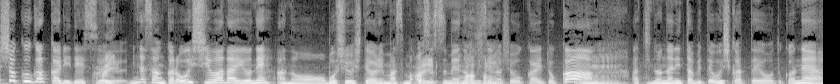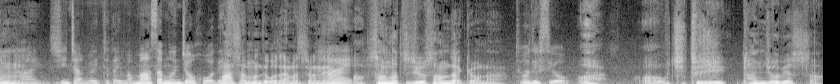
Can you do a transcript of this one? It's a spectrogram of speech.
食係です、はい。皆さんから美味しい話題をね、あのー募集しております、まあはい。おすすめのお店の紹介とか、うん。あっちの何食べて美味しかったよとかね、うん。はい、しんちゃんが言ってた今マーサムーン情報です、マーサムンでございますよね、はい。あ3月13だ今日なそうですよ。ああうち辻誕生日やつさ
